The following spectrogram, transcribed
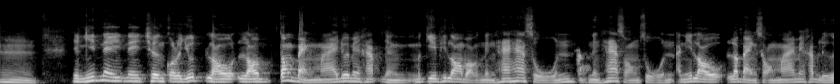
อืมอย่างนี้ในในเชิงกลยุทธ์เราเราต้องแบ่งไม้ด้วยไหมครับ อย่างเมื่อกี้พี่ลองบอกหนึ่งห้าห้าศูนย์หนึ่งห้าสองศูนย์อันนี้เราเราแบ่งสองไม้ไหมครับ หรือ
